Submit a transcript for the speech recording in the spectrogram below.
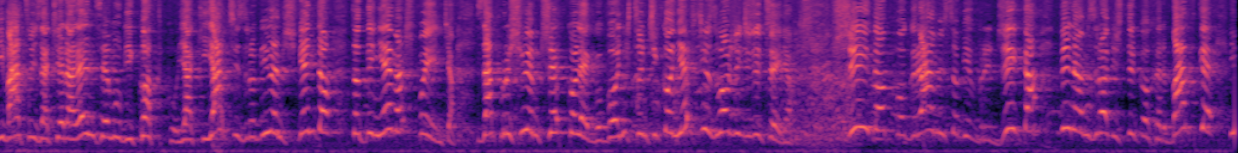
I Wacuś zaciera ręce, mówi, kotku, jak ja ci zrobiłem święto, to ty nie masz pojęcia. Zaprosiłem trzech kolegów, bo oni chcą ci koniecznie złożyć życzenia. Przyjdą, pogramy sobie brydżyka, ty nam zrobisz tylko herbatkę i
